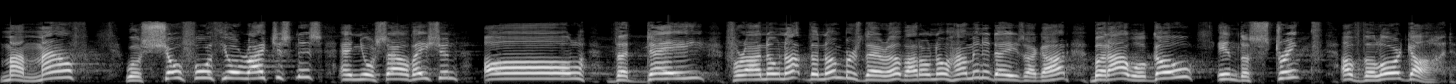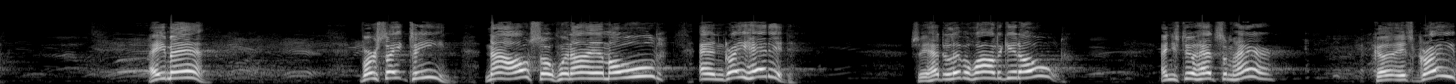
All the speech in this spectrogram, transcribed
my mouth will show forth your righteousness and your salvation all the day, for I know not the numbers thereof. I don't know how many days I got, but I will go in the strength of the Lord God. Amen. Verse 18. Now also when I am old and gray headed. So you had to live a while to get old. And you still had some hair. Cause it's gray.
